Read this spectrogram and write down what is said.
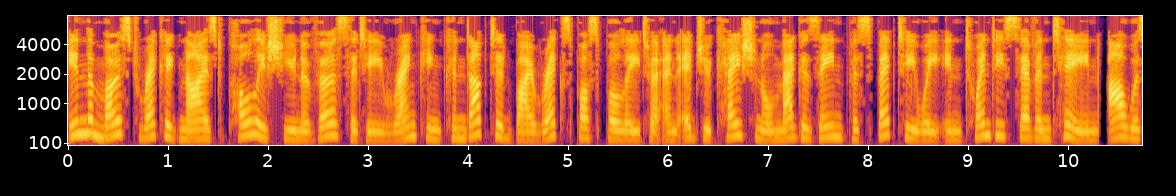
In the most recognized Polish university ranking conducted by Rzeczpospolita and educational magazine Perspektywy in 2017, AGH was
